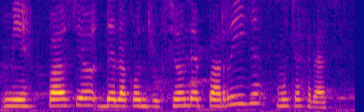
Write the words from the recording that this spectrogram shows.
mi espacio de la construcción de parrilla. Muchas gracias.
